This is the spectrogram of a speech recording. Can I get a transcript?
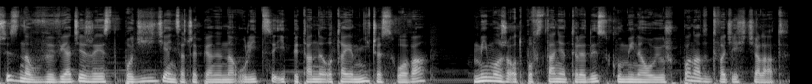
przyznał w wywiadzie, że jest po dziś dzień zaczepiany na ulicy i pytany o tajemnicze słowa, mimo że od powstania teledysku minęło już ponad 20 lat.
